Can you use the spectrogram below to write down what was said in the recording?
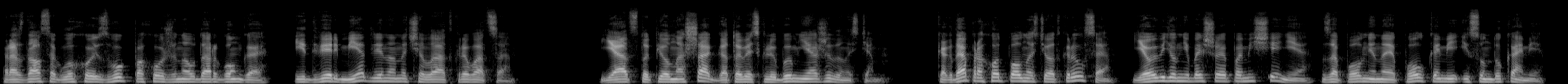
Раздался глухой звук, похожий на удар гонга, и дверь медленно начала открываться. Я отступил на шаг, готовясь к любым неожиданностям. Когда проход полностью открылся, я увидел небольшое помещение, заполненное полками и сундуками.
